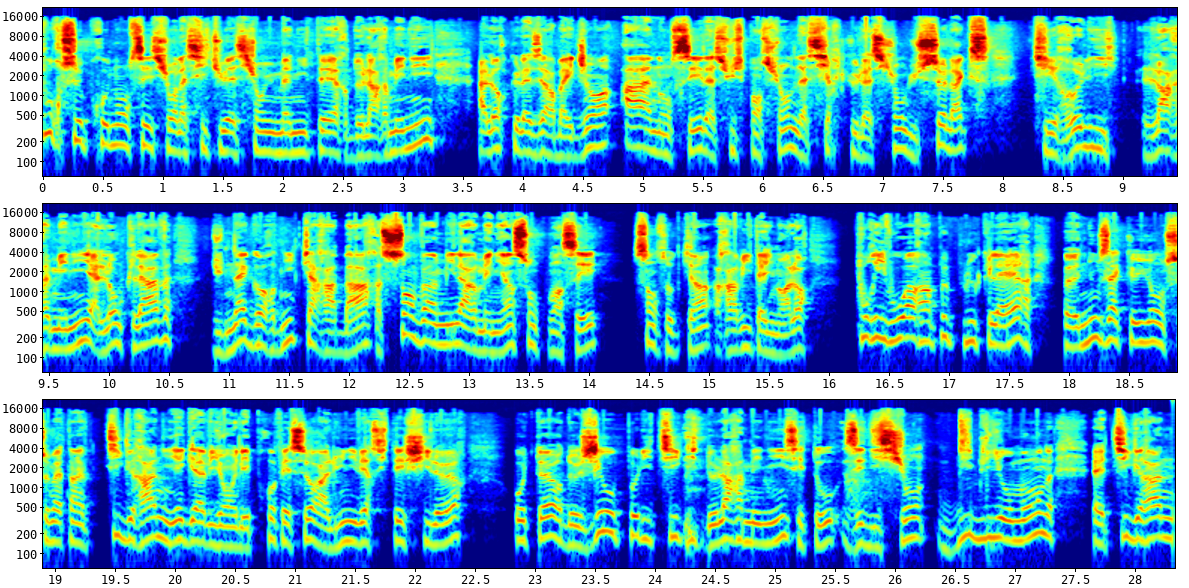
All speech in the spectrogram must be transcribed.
pour se prononcer sur la situation humanitaire de l'Arménie, alors que l'Azerbaïdjan a annoncé la suspension de la circulation du seul axe qui relie l'Arménie à l'enclave du Nagorno-Karabakh. 120 000 Arméniens sont coincés sans aucun ravitaillement. Alors, pour y voir un peu plus clair, euh, nous accueillons ce matin Tigran Yegavian. Il est professeur à l'université Schiller auteur de Géopolitique de l'Arménie. C'est aux éditions Bibliomonde. Euh, Tigran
